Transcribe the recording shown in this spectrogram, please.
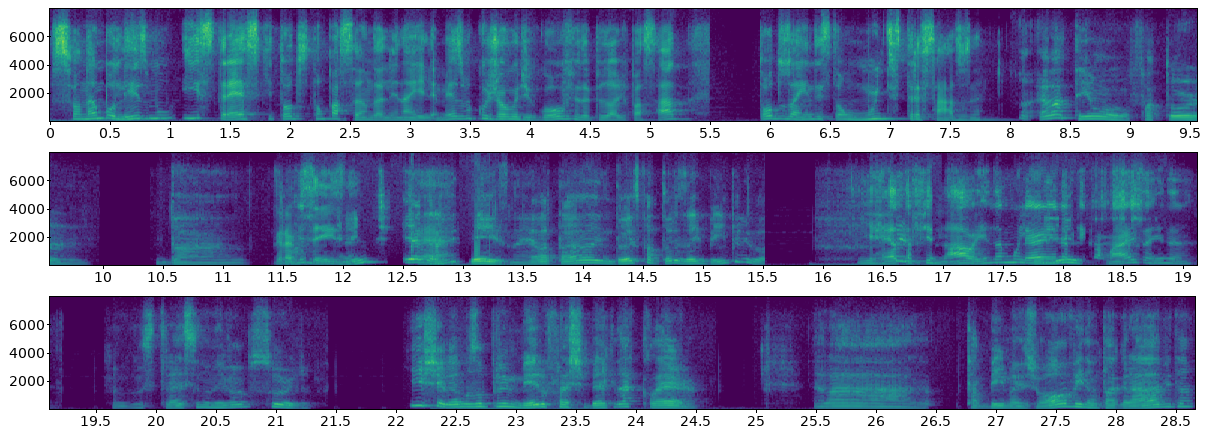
sonambulismo e estresse que todos estão passando ali na ilha. Mesmo com o jogo de golfe do episódio passado, todos ainda estão muito estressados, né? Ela tem o fator da gravidez, né? E a é. gravidez, né? Ela tá em dois fatores aí bem perigosos. E reta final ainda, a mulher ainda fica mais ainda. Né? O estresse no nível absurdo. E chegamos no primeiro flashback da Claire. Ela tá bem mais jovem, não tá grávida.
